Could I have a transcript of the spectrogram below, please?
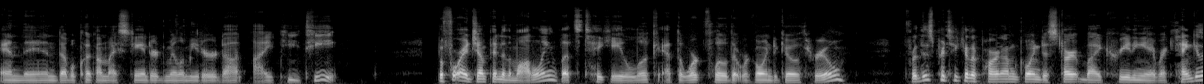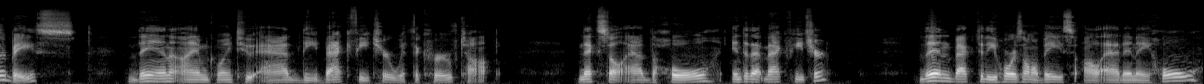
and then double click on my standard millimeter.ipt. Before I jump into the modeling, let's take a look at the workflow that we're going to go through. For this particular part, I'm going to start by creating a rectangular base. Then I am going to add the back feature with the curved top. Next, I'll add the hole into that back feature. Then back to the horizontal base, I'll add in a hole.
